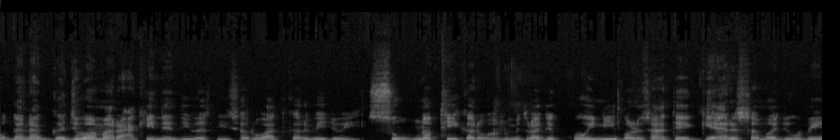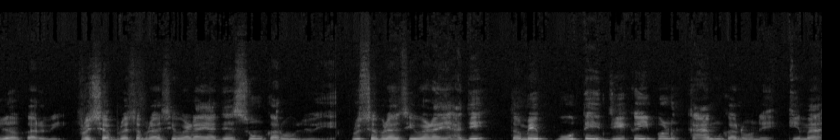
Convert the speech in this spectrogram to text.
પોતાના ગજવામાં રાખીને દિવસની શરૂઆત કરવી જોઈએ. શું નથી કરવાનું? મિત્રો, આજે કોઈની પણ સાથે ગેરસમજ ઊભી ન કરવી. વૃષભ વૃષભ રાશિવાળાએ આજે શું કરવું જોઈએ? વૃષભ રાશિવાળાએ આજે તમે પોતે જે કંઈ પણ કામ કરો ને એમાં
